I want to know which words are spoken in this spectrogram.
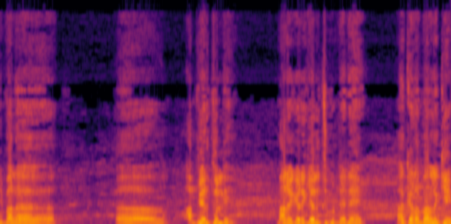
ఈ మన అభ్యర్థుల్ని మనం ఇక్కడ గెలుచుకుంటేనే అక్కడ మనకి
